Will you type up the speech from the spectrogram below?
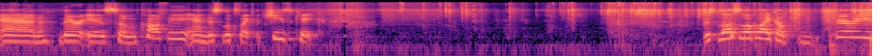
And there is some coffee and this looks like a cheesecake. This does look like a very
